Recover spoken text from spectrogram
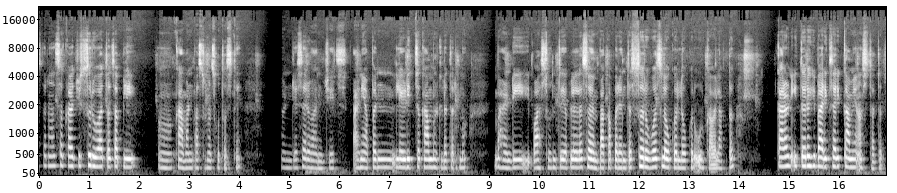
असताना सकाळची सुरुवातच आपली कामांपासूनच होत असते. म्हणजे सर्वांचीच. आणि आपण लेडीजचं काम म्हटलं तर मग भांडीपासून ते आपल्याला स्वयंपाकापर्यंत सर्वच लवकर लवकर उरकावं लागतं. कारण इतरही बारीक सारीक कामे असतातच.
